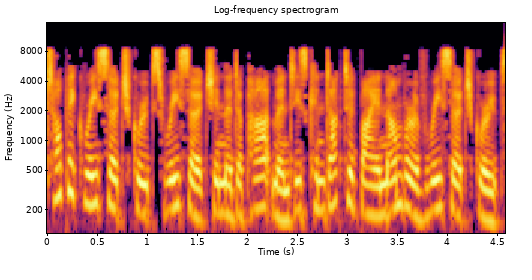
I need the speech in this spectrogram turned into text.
Topic research groups Research in the department is conducted by a number of research groups,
